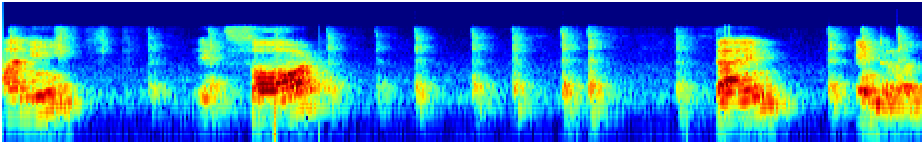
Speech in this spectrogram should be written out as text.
एक शॉर्ट टाइम इंटरवल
